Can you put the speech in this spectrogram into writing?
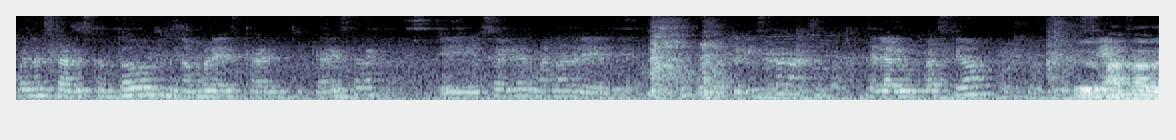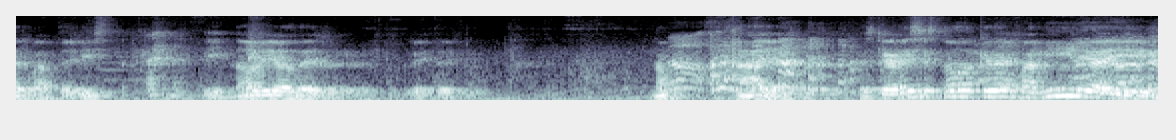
buenas tardes con todos, mi nombre es Karen Chicaiza, eh, soy la hermana de, del baterista de la agrupación. Hermana del baterista y novio del, del ¿No? No. Ah, ya. Es que a veces todo queda en familia y.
